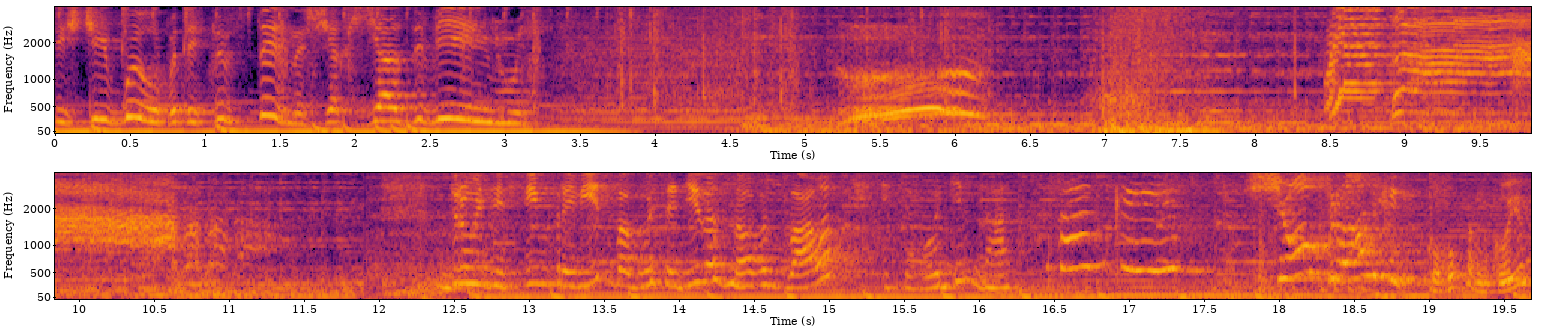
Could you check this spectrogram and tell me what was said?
ти ще й вилупитись не встигнеш, як я звільнюсь. Привіт! Бабуся Діна знову з вами. І сьогодні в нас пранки. Що пранки? Кого пранкуємо?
